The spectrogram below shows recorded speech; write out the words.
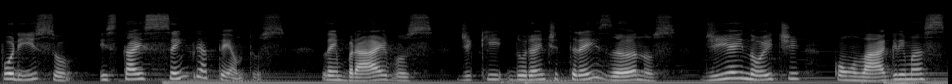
Por isso, estais sempre atentos. Lembrai-vos de que durante três anos, dia e noite, com lágrimas,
